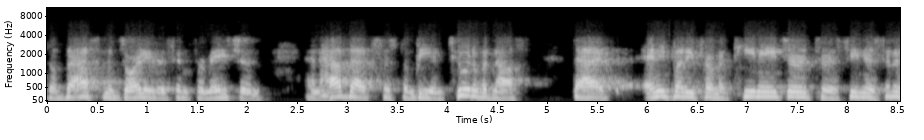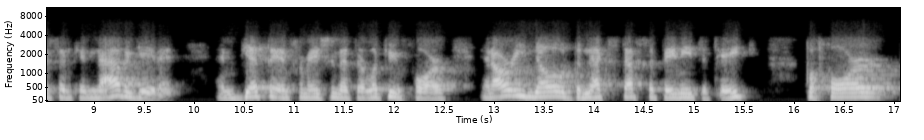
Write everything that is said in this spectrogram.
the vast majority of this information and have that system be intuitive enough that anybody from a teenager to a senior citizen can navigate it and get the information that they're looking for and already know the next steps that they need to take before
